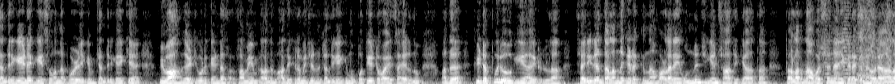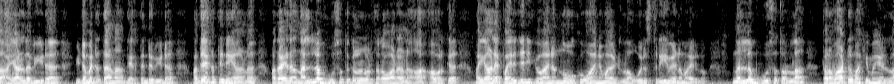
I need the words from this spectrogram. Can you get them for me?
ചന്ദ്രികയുടെ കേസ് വന്നപ്പോഴേക്കും ചന്ദ്രികയ്ക്ക് വിവാഹം കഴിച്ചു കൊടുക്കേണ്ട സമയം അതും അതിക്രമിച്ചിരുന്നു. ചന്ദ്രികയ്ക്ക് മുപ്പത്തിയെട്ട് വയസ്സായിരുന്നു. അത് കിടപ്പ് രോഗിയായിട്ടുള്ള ശരീരം തളർന്നു കിടക്കുന്ന വളരെ ഒന്നും ചെയ്യാൻ സാധിക്കാത്ത തളർന്ന അവശനായി കിടക്കുന്ന ഒരാൾ അയാളുടെ വീട് ഇടമറ്റത്താണ് അദ്ദേഹത്തിന്റെ വീട്. അദ്ദേഹത്തിനെയാണ് അതായത് നല്ല ഭൂസ്വത്തുക്കളുള്ള ഒരു തറവാടാണ്. അവർക്ക് അയാളെ പരിചരിക്കുവാനും നോക്കുവാനുമായിട്ടുള്ള ഒരു സ്ത്രീ വേണമായിരുന്നു. നല്ല ഭൂസത്തുള്ള തറവാട്ട് മഹിമയുള്ള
